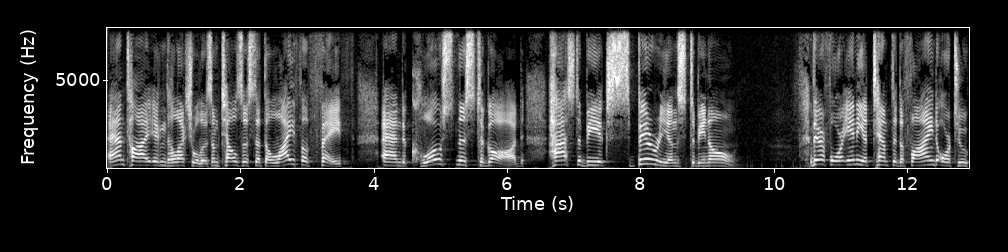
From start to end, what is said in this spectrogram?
anti intellectualism tells us that the life of faith and closeness to God has to be experienced to be known. Therefore, any attempt to define or to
